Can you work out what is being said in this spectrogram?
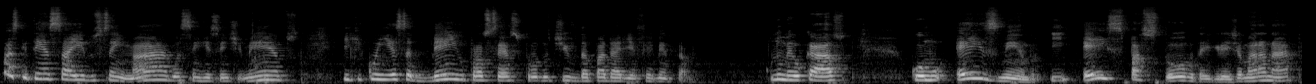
mas que tenha saído sem mágoas, sem ressentimentos e que conheça bem o processo produtivo da padaria Fermentão. No meu caso, como ex-membro e ex-pastor da Igreja Maranata,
